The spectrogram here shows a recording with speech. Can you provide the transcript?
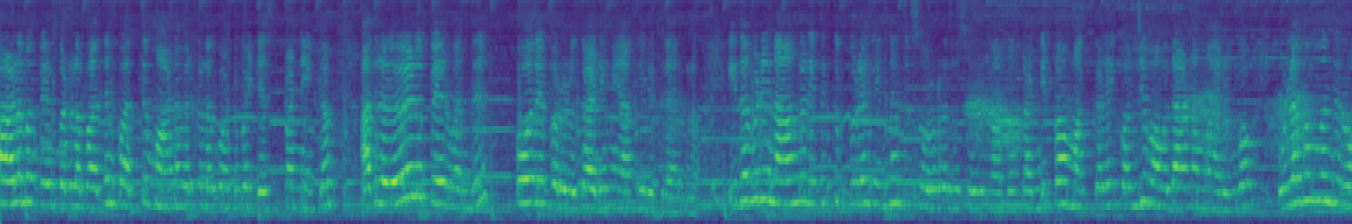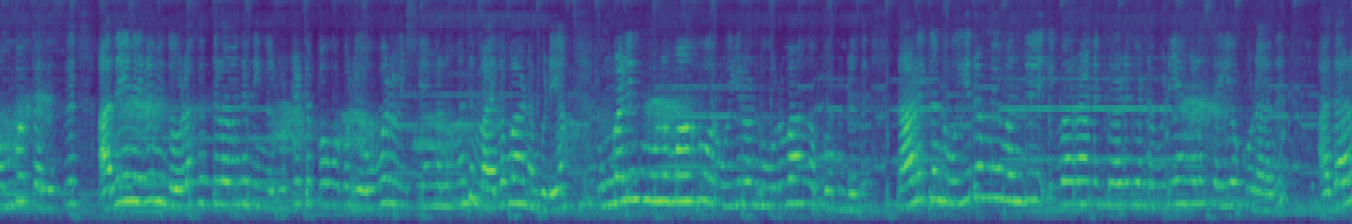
காலம பேப்பர்ல பார்த்து பத்து மாணவர்களை கொண்டு போய் டெஸ்ட் பண்ணிக்க அதுல ஏழு பேர் வந்து போதைப் பொருளுக்கு அடிமையாக இருக்கிறார்களாம் இதை விட நாங்கள் இதுக்கு பிறகு என்னது சொல்றது சொல்லுங்க. அப்போ கண்டிப்பா மக்களை கொஞ்சம் அவதானமா இருக்கும் உலகம் வந்து ரொம்ப பெருசு. அதே நேரம் இந்த உலகத்துல வந்து நீங்கள் விட்டுட்டு போகக்கூடிய ஒவ்வொரு விஷயங்களும் வந்து வலுவானபடியா உங்களின் மூலமாக ஒரு உயிரொன்று உருவாக போகின்றது. நாளைக்கு அந்த உயிரமே வந்து இவ்வாறான கேடு கண்ட விஷயங்களை செய்யக்கூடாது. அதால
